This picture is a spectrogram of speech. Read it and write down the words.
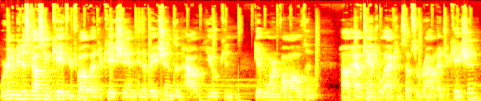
We're going to be discussing K through 12 education innovations and how you can get more involved and uh, have tangible action steps around education.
